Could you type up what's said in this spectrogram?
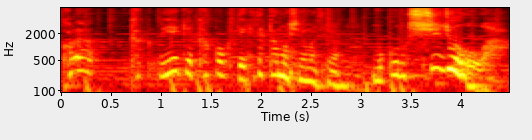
これは利益確保できたかもしれませんが向こうの市場は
